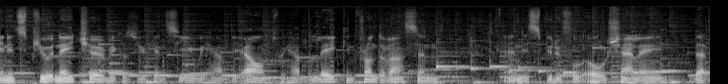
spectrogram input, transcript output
in its pure nature because you can see we have the Alps, we have the lake in front of us, and and this beautiful old chalet that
